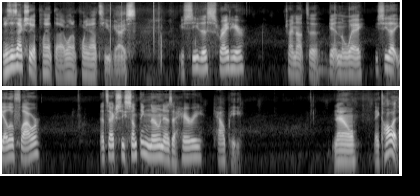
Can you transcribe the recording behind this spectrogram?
This is actually a plant that I want to point out to you guys. You see this right here? Try not to get in the way. You see that yellow flower? That's actually something known as a hairy cowpea. Now, they call it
